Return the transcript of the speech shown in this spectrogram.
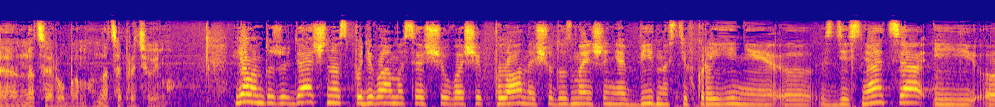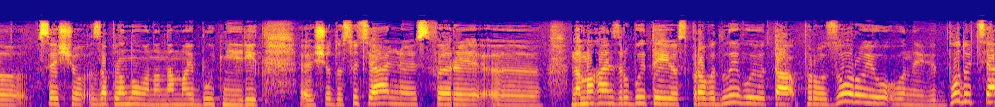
е, на це робимо, на це працюємо. Я вам дуже вдячна. Сподіваємося, що ваші плани щодо зменшення бідності в країні е, здійсняться, і е, все, що заплановано на майбутній рік е, щодо соціальної сфери, намагань зробити її справедливою та прозорою, вони відбудуться.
